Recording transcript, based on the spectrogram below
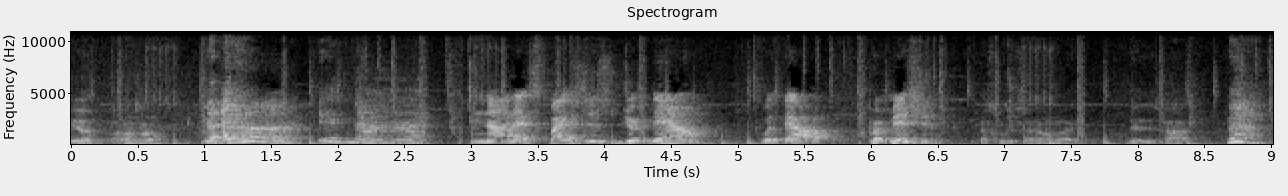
Yeah, uh-huh. it's not hot. Nah, that spice just dripped down without permission. That's what it sounds like. That is hot.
